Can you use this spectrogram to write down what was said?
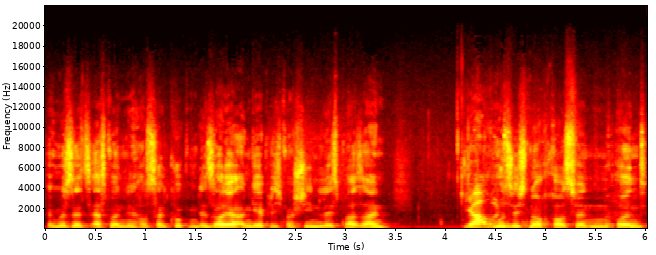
wir müssen jetzt erstmal in den Haushalt gucken. Der soll ja angeblich maschinenlesbar sein. Ja, und Muss ich noch rausfinden. Und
